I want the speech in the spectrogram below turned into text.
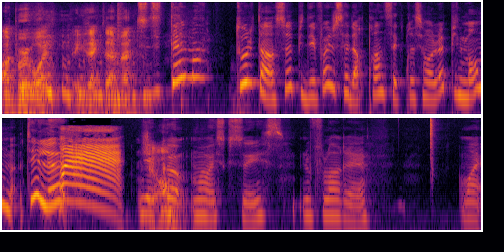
Un peu, ouais, exactement. Tu dis tellement tout le temps ça, puis des fois, j'essaie de reprendre cette expression-là, puis le monde... me- Tu sais, là... Il y a Jérôme? comme... Ouais, excusez. Il va falloir... euh, Ouais,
